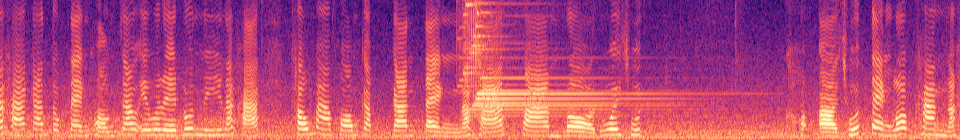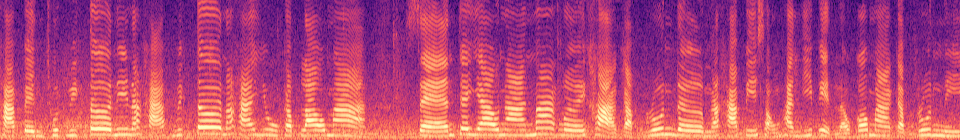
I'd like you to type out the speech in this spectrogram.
นะคะ การตกแต่งของเจ้าเอเวอเรสต์รุ่นนี้นะคะ เขามาพร้อมกับการแต่งนะคะ ความหล่อด้วยชุดชุดแต่งรอบคันนะคะ เป็นชุดวิกเตอร์นี่นะคะวิกเตอร์นะคะอยู่กับเรามาแสนจะยาวนานมากเลยค่ะ กับรุ่นเดิมนะคะ ปี 2021 แล้วก็มากับรุ่นนี้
